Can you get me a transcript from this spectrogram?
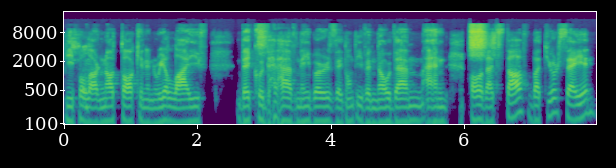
People are not talking in real life. They could have neighbors, they don't even know them, and all that stuff. But you're saying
